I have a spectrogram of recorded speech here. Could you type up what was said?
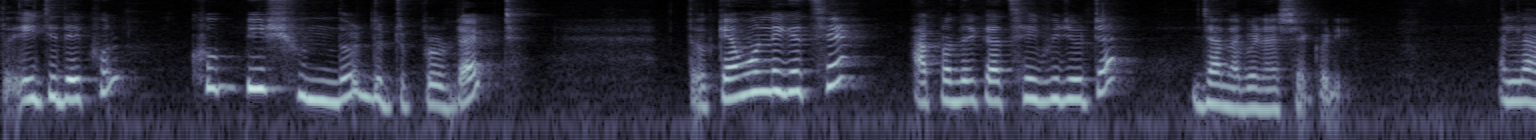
তো এই যে দেখুন, খুবই সুন্দর দুটো প্রোডাক্ট তো কেমন লেগেছে? আপনাদের কাছে এই ভিডিওটা জানাবেন আশা করি। আল্লাহ।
